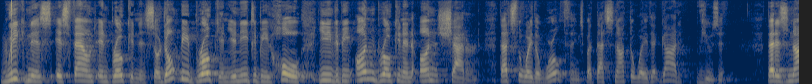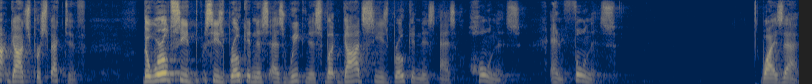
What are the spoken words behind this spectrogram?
Weakness is found in brokenness. So don't be broken. You need to be whole. You need to be unbroken and unshattered. That's the way the world thinks, but that's not the way that God views it. That is not God's perspective. The world sees brokenness as weakness, but God sees brokenness as wholeness and fullness. Why is that?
